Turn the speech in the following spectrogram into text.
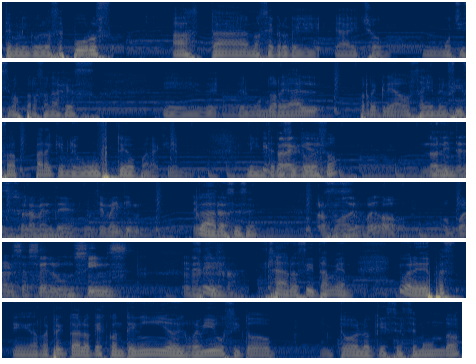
técnico de los Spurs, hasta, no sé, creo que ha hecho muchísimos personajes eh, del mundo real recreados ahí en el FIFA para quien le guste o para quien le interese todo eso no le interesa solamente Ultimate Team. Claro, sí, sí. Otros modos de juego o ponerse a hacer un Sims en el FIFA. Claro, sí, también. Y bueno, y después, eh, respecto a lo que es contenido y reviews y todo, todo lo que es ese mundo,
